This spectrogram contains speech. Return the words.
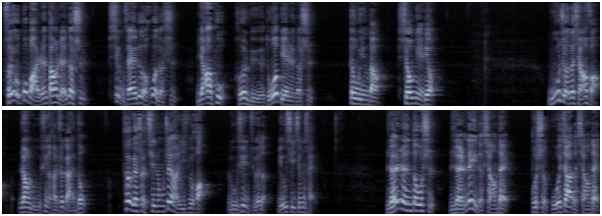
所有不把人当人的事、幸灾乐祸的事、压迫和掠夺别人的事，都应当消灭掉。舞者的想法让鲁迅很是感动，特别是其中这样一句话，鲁迅觉得尤其精彩：“人人都是人类的相待，不是国家的相待，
